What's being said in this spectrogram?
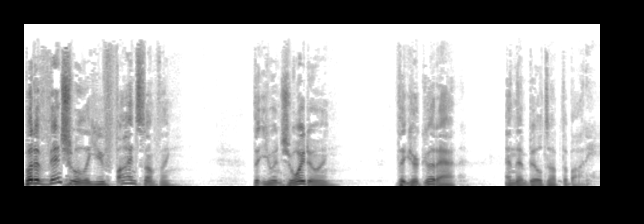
But eventually you find something that you enjoy doing, that you're good at, and that builds up the body.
